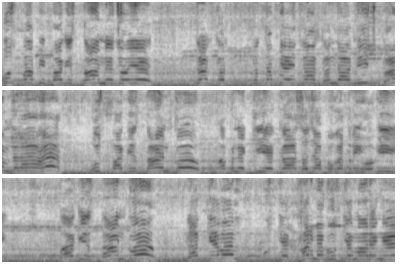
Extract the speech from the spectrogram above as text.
उस पापी पाकिस्तान ने जो ये कर्तव्य इतना गंदा नीच काम कराया है उस पाकिस्तान को अपने किए का सजा भुगतनी होगी। पाकिस्तान को न केवल उसके घर में घुस के मारेंगे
